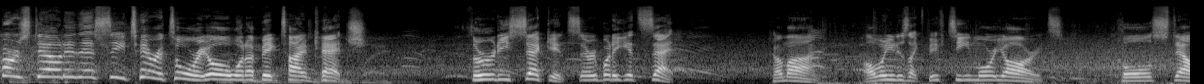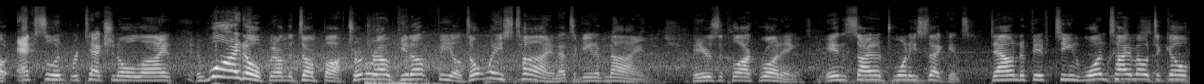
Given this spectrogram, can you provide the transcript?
First down in SC territory. Oh, what a big time catch. 30 seconds. Everybody get set. Come on. All we need is like 15 more yards. Cole Stout, excellent protection O-line, and wide open on the dump off. Turn around, get upfield. Don't waste time. That's a gain of nine. And here's the clock running. Inside of 20 seconds. Down to 15. One timeout to go.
